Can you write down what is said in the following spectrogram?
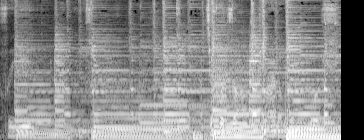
for you? That's a good thought. Right on the course.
